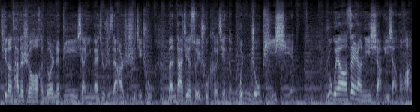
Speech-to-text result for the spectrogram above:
提到它的时候，很多人的第一印象应该就是在二十世纪初，满大街随处可见的温州皮鞋。如果要再让您想一想的话，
